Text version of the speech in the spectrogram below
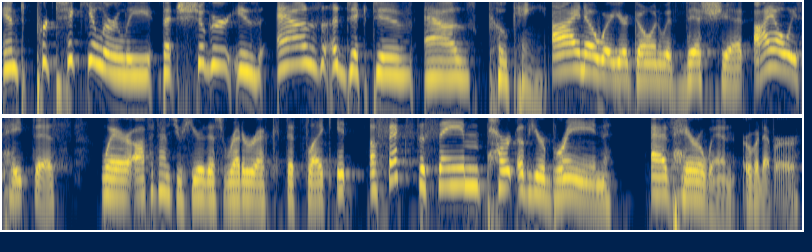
and particularly that sugar is as addictive as cocaine. I know where you're going with this shit. I always hate this, where oftentimes you hear this rhetoric that's like, it affects the same part of your brain as heroin or whatever.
